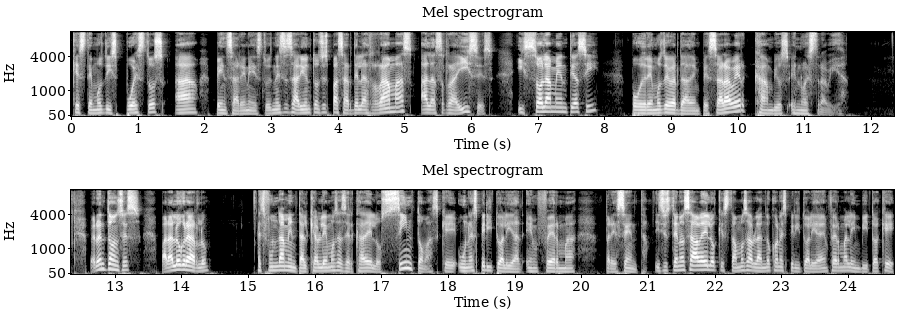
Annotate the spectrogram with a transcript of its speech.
que estemos dispuestos a pensar en esto. Es necesario entonces pasar de las ramas a las raíces y solamente así podremos de verdad empezar a ver cambios en nuestra vida. Pero entonces, para lograrlo, es fundamental que hablemos acerca de los síntomas que una espiritualidad enferma presenta. Y si usted no sabe de lo que estamos hablando con espiritualidad enferma, le invito a que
